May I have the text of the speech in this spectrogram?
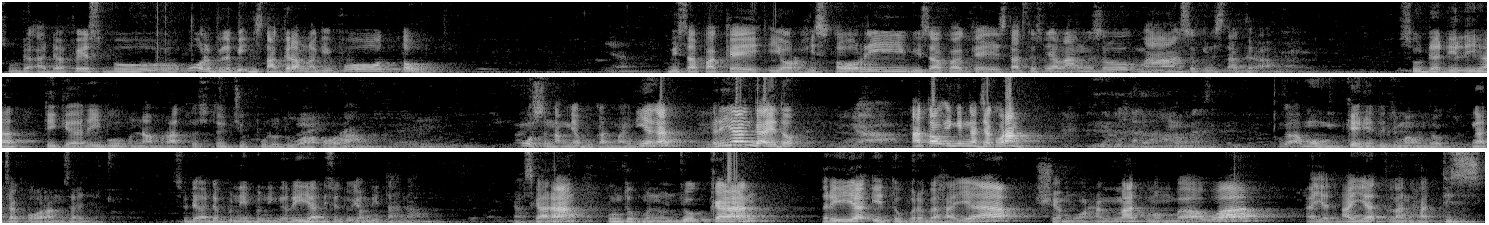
Sudah ada Facebook, oh lebih-lebih Instagram lagi foto bisa pakai your history, bisa pakai statusnya langsung masuk Instagram. Sudah dilihat 3672 orang. Oh, senangnya bukan main, iya kan? Ria enggak itu? Atau ingin ngajak orang? Enggak mungkin itu cuma untuk ngajak orang saja. Sudah ada benih-benih ria di situ yang ditanam. Nah sekarang untuk menunjukkan ria itu berbahaya, Syekh Muhammad membawa ayat-ayat lan hadis.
